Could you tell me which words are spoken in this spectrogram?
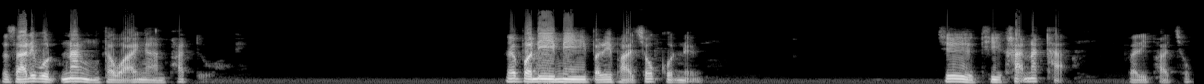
ภาษาดิบุตรนั่งถวายงานพัดอยู่ แล้วพอดีมีปริพาชกคนหนึ่ง ชื่อทีฆะนักขะปริพาชก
